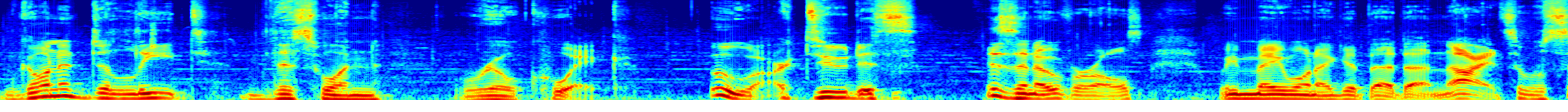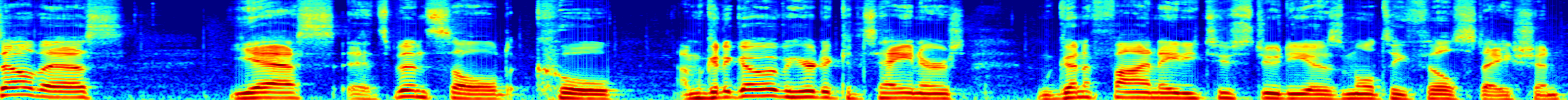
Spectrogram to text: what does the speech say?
I'm going to delete this one real quick. Ooh, our dude is, is in overalls. We may want to get that done. All right, so we'll sell this. Yes, it's been sold. Cool. I'm going to go over here to containers. I'm going to find 82 Studios multi-fill station.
